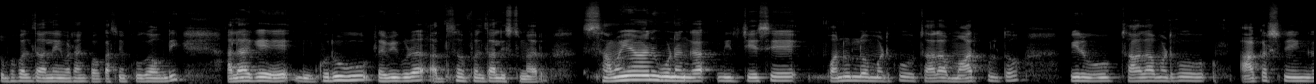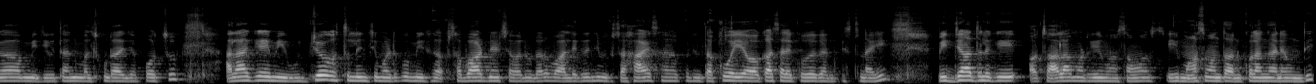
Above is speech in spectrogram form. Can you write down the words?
శుభ ఫలితాలను ఇవ్వడానికి అవకాశం ఎక్కువగా ఉంది. అలాగే గురువు రవి కూడా అర్థ ఫలితాలు ఇస్తున్నారు. సమయానుగుణంగా మీరు చేసే పనుల్లో మటుకు చాలా మార్పులతో మీరు చాలా మటుకు ఆకర్షణీయంగా మీ జీవితాన్ని మలుచుకుంటారని చెప్పవచ్చు. అలాగే మీ ఉద్యోగస్తుల నుంచి మటుకు మీ సబార్డినేట్స్ ఎవరు ఉంటారో వాళ్ళ దగ్గర నుంచి మీకు సహాయ సహాయం కొంచెం తక్కువ అయ్యే అవకాశాలు ఎక్కువగా కనిపిస్తున్నాయి. విద్యార్థులకి చాలా మటుకు ఈ మాసం ఈ మాసం అంతా అనుకూలంగానే ఉంది.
